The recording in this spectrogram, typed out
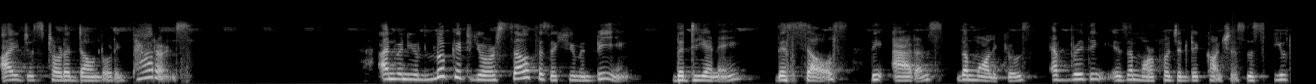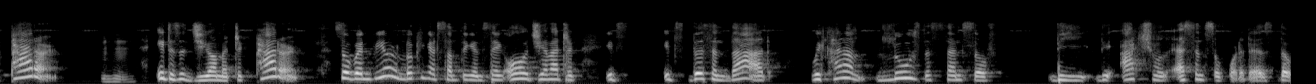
I just started downloading patterns. And when you look at yourself as a human being, the DNA, the cells, the atoms, the molecules, everything is a morphogenetic consciousness field pattern. Mm-hmm. It is a geometric pattern. So when we are looking at something and saying, "Oh, geometric," it's it's this and that, we kind of lose the sense of the the actual essence of what it is. The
